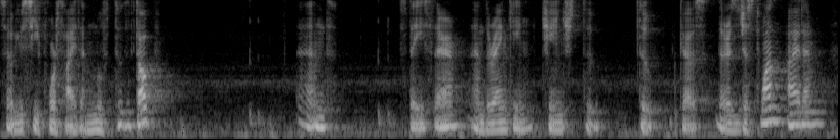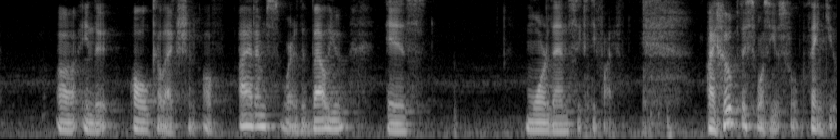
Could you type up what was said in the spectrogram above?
So you see fourth item moved to the top and stays there and the ranking changed to 2 because there is just one item uh, in the all collection of items where the value is more than 65. I hope this was useful. Thank you.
